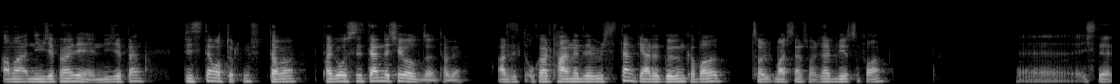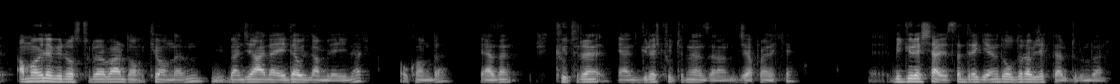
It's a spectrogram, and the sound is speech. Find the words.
Ama New Japan öyle değil. New Japan bir sistem oturtmuş. Tamam. Tabii o sistem de şey oldu tabii. Artık o kadar tahmin edilebilir sistem ki artık gözün kapalı maçların sonuçlar biliyorsun falan. Ee, işte ama öyle bir rosterları vardı ki onların. Bence hala AEW'den bile iyiler o konuda. Birazdan kültüre yani güreş kültürüne nazaran Japonya'daki. Ee, bir güreş ise direkt yerini doldurabilecekler durumlar.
